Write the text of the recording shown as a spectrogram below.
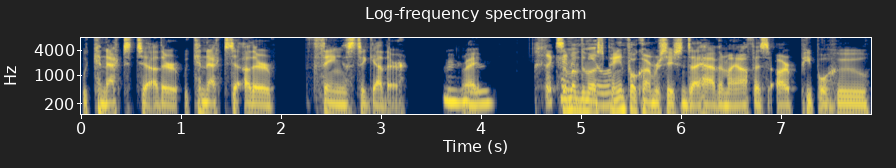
we connect to other we connect to other things together, Mhm. right? Some kinda of the most painful conversations I have in my office are people who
